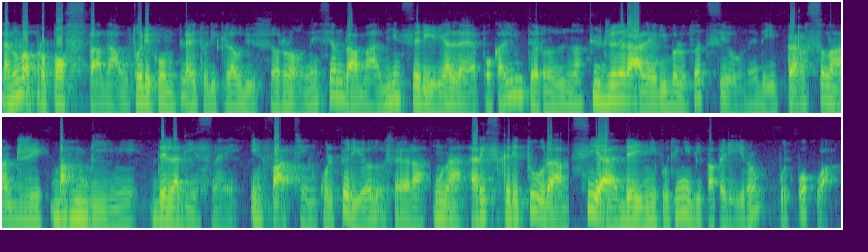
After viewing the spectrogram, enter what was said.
La nuova proposta da autore completo di Claudio Sciarrone si andava ad inserire all'epoca all'interno di una più generale rivalutazione dei personaggi bambini della Disney. Infatti in quel periodo c'era una riscrittura sia dei nipotini di Paperino, poi qua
